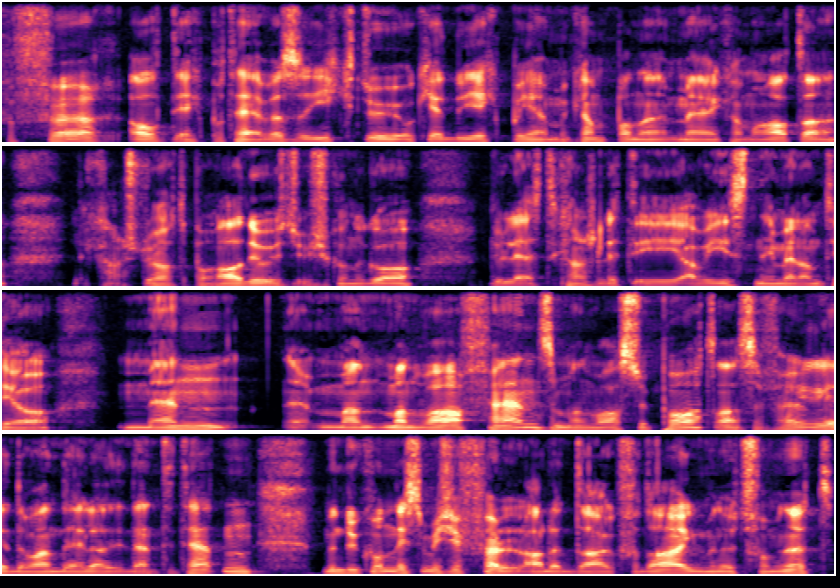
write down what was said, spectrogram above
For før alt gikk på TV, så gikk du ok, du gikk på hjemmekampene med kamerater, eller kanskje du hørte på radio hvis du ikke kunne gå, du leste kanskje litt i avisen i mellomtida, men man, man, var fans, man var supportere, selvfølgelig, det var en del av identiteten, men du kunne liksom ikke følge av det dag for dag, minutt for minutt.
